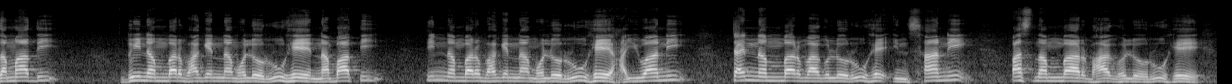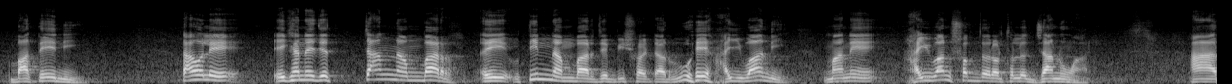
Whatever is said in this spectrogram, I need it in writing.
জামাদি, দুই নাম্বার ভাগের নাম হলো রুহে নাবাতি, তিন নাম্বার ভাগের নাম হলো রুহে হাইওয়ানি, চার নাম্বার ভাগ হলো রুহে ইনসানি, পাঁচ নাম্বার ভাগ হলো রুহে বাতেনি। তাহলে এইখানে যে চার নাম্বার, এই তিন নাম্বার যে বিষয়টা, রুহে হাইওয়ানি মানে হাইওয়ান শব্দের অর্থ হলো জানোয়ার। আর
